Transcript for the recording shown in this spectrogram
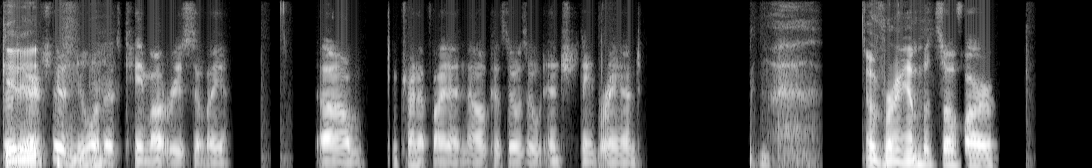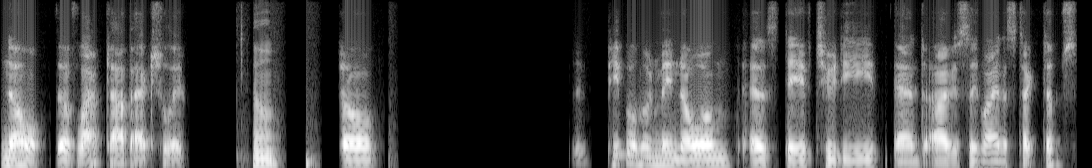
get There's it." actually a new one that came out recently. Um, I'm trying to find it now because there was an interesting brand. Of RAM. But so far, no, of laptop actually. Oh. So people who may know him as Dave 2D and obviously Linus Tech Tips,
